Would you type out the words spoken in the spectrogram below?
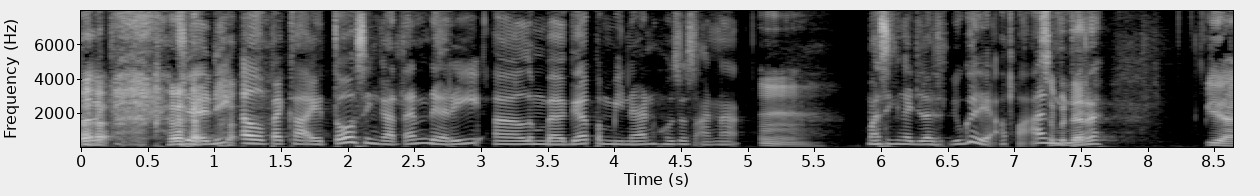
Jadi LPKA itu singkatan dari eh, Lembaga Pembinaan Khusus Anak. Hmm. Masih nggak jelas juga ya apaan gitu ya. Sebenarnya ya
